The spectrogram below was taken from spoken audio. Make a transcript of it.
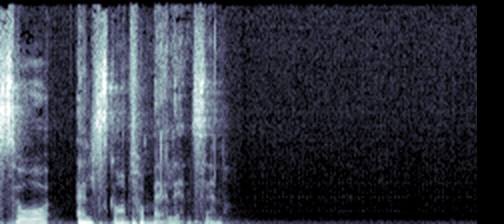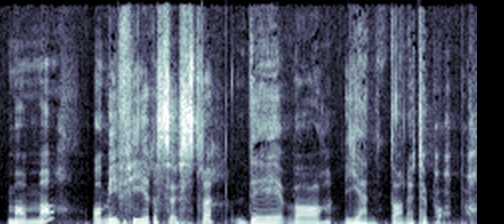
så elska han familien sin. Mamma og vi fire søstre, det var jentene til pappa.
